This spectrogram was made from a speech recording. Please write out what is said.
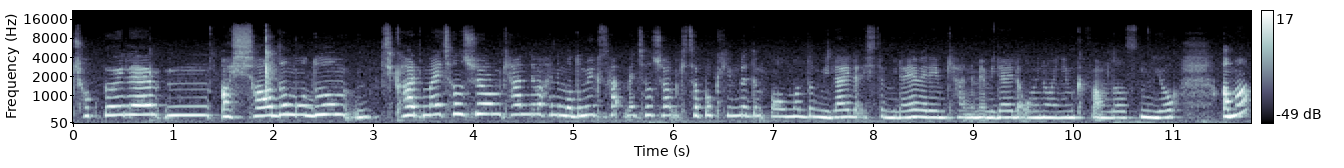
çok böyle hmm, aşağıda modum çıkartmaya çalışıyorum kendime. Hani modumu yükseltmeye çalışıyorum. Kitap okuyayım dedim. Olmadı. Mila'yla işte Mila'ya vereyim kendime. Mila'yla oyun oynayayım kafam dağılsın. Yok. Ama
